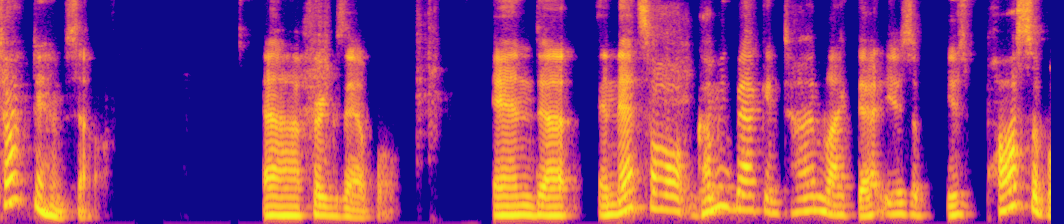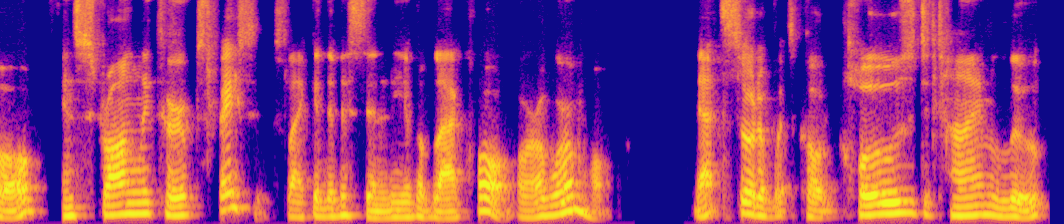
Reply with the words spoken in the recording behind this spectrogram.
talk to himself, uh, for example. And, uh, and that's all coming back in time like that is, a, is possible in strongly curved spaces, like in the vicinity of a black hole or a wormhole. That's sort of what's called closed time loop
